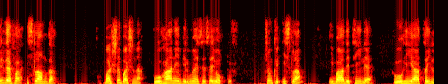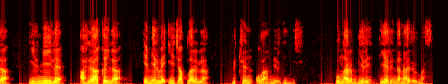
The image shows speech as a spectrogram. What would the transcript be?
Bir defa İslam'da başlı başına ruhani bir müessese yoktur. Çünkü İslam ibadetiyle, ruhiyatıyla, ilmiyle, ahlakıyla, emir ve icaplarıyla bütün olan bir dindir. Bunların biri diğerinden ayrılmaz.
